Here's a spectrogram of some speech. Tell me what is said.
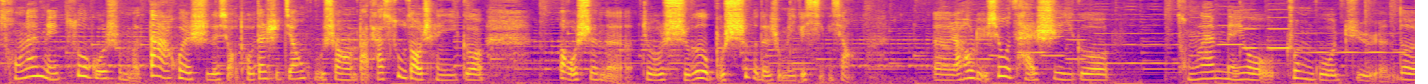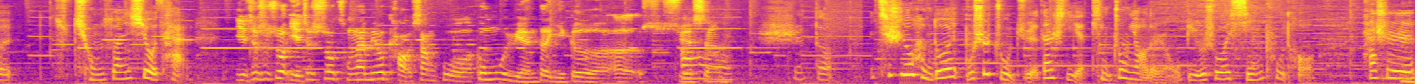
从来没做过什么大坏事的小偷，但是江湖上把他塑造成一个道圣的，就十恶不赦的这么一个形象。呃，然后吕秀才是一个从来没有中过举人的穷酸秀才，也就是说，也就是说，从来没有考上过公务员的一个呃学生。是的，其实有很多不是主角，但是也挺重要的人物，比如说邢捕头，他是。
